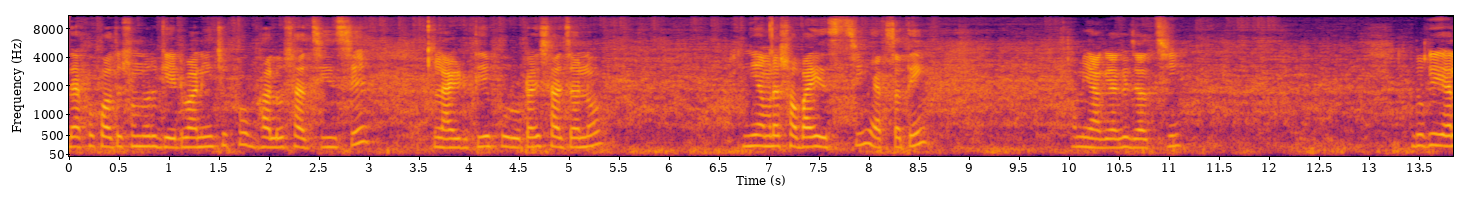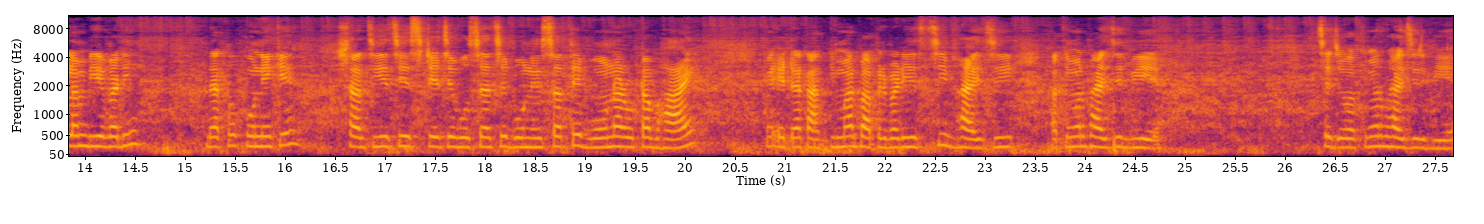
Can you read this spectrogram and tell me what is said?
দেখো কত সুন্দর গেট বানিয়েছে, খুব ভালো সাজিয়েছে। লাইট দিয়ে পুরোটাই সাজানো। নিয়ে আমরা সবাই এসেছি একসাথেই। আমি আগে আগে যাচ্ছি। ঢুকে গেলাম বিয়েবাড়ি। দেখো কনেকে সাজিয়েছে, স্টেজে বসে আছে বোনের সাথে, বোন আর ওটা ভাই। এটা কাকিমার বাপের বাড়ি এসেছি, ভাইজি, কাকিমার ভাইজির বিয়ে। সেজো কাকিমার ভাইজির বিয়ে।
